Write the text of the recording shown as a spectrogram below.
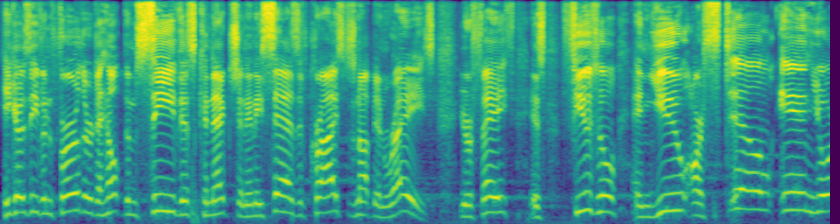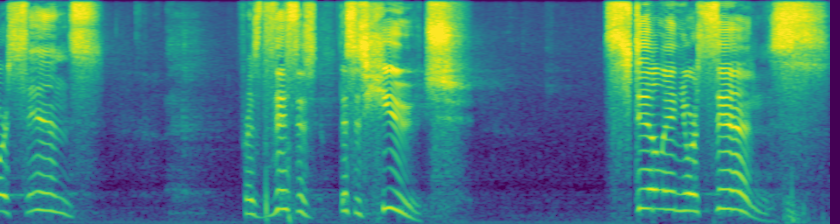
He goes even further to help them see this connection. And he says, if Christ has not been raised, your faith is futile and you are still in your sins. Friends, this is, this is huge. Still in your sins.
